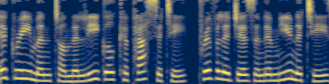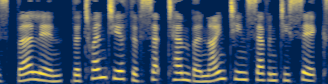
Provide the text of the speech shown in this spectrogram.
Agreement on the Legal Capacity, Privileges and Immunities, Berlin, 20 September 1976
